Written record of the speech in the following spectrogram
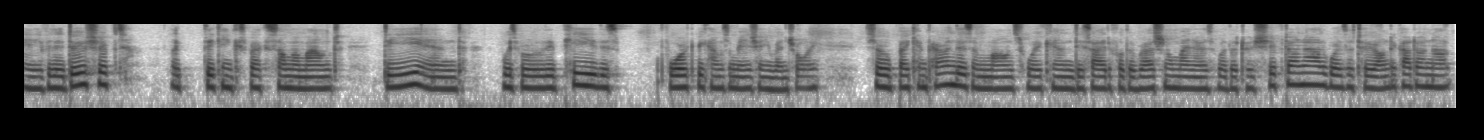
And if they do shift, like they can expect some amount d, and with probability p, this fork becomes the main chain eventually. So by comparing these amounts, we can decide for the rational miners whether to shift or not, whether to undercut or not.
